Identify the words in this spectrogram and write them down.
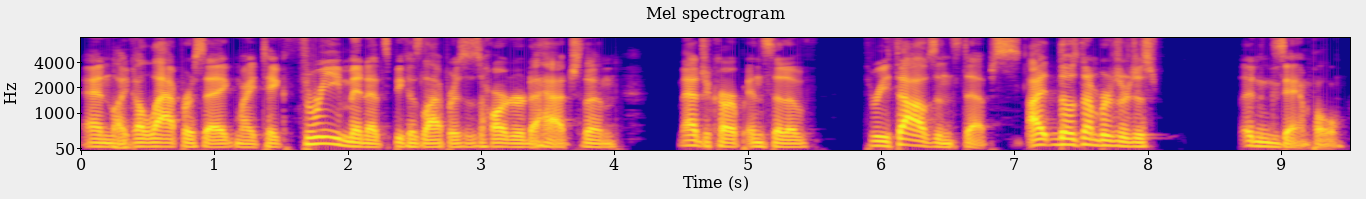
And like a Lapras egg might take three minutes because Lapras is harder to hatch than Magikarp instead of three thousand steps. I, those numbers are just an example.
